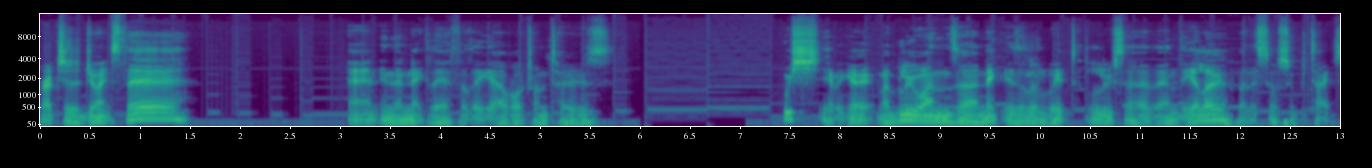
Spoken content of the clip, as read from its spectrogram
Ratcheted joints there, and in the neck there for the uh, Voltron toes. Whoosh, there we go. My blue one's uh, neck is a little bit looser than the yellow, but they're still super tight.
